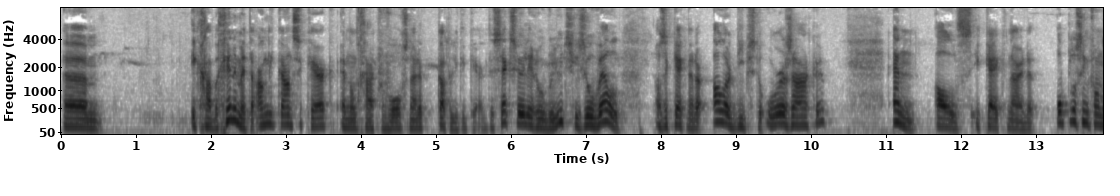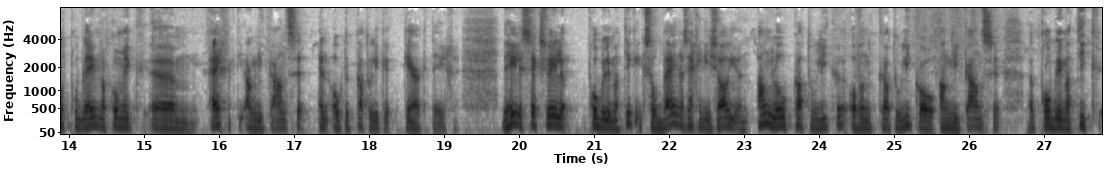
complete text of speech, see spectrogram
Um, ik ga beginnen met de Anglikaanse kerk en dan ga ik vervolgens naar de katholieke kerk. De seksuele revolutie, zowel als ik kijk naar de allerdiepste oorzaken en als ik kijk naar de oplossing van het probleem, dan kom ik ehm, eigenlijk die Anglikaanse en ook de katholieke kerk tegen. De hele seksuele problematiek, ik zou bijna zeggen, die zou je een Anglo-katholieke of een katholico-Anglikaanse uh, problematiek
